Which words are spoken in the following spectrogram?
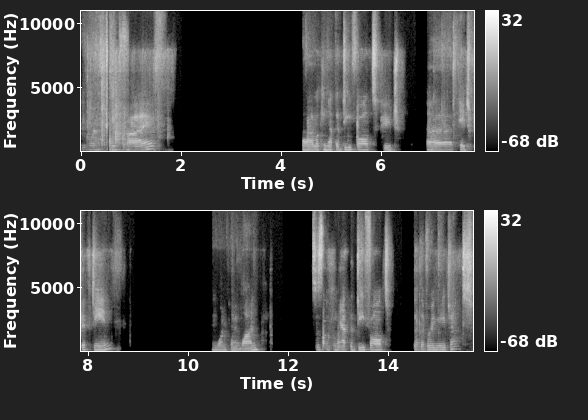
One twenty-five. Uh, looking at the default page, uh, page fifteen. One point one. This is looking at the default delivery agent.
